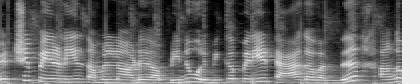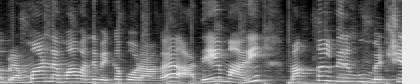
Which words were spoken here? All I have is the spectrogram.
வெற்றி பேரணியில் தமிழ்நாடு அப்படின்னு ஒரு மிகப்பெரிய டேகை வந்து அங்கே பிரம்மாண்டமாக வந்து வைக்க போகிறாங்க அதே மாதிரி மக்கள் விரும்பும் வெற்றி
